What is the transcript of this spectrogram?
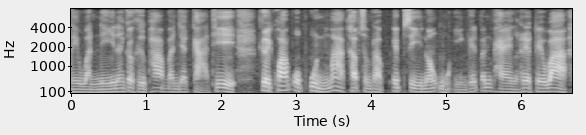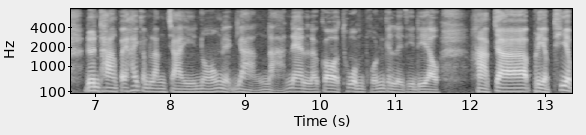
ในวันนี้นั่นก็คือภาพบรรยากาศที่เกิดความอบอุ่นมากครับสำหรับ FC น้องอุ๋งอิงเพชรบ้านแพง เรียกได้ว่าเดินทางไปให้กำลังใจน้องเนี่ยอย่างหนาแน่น แล้วก็ท่วมท้นกันเลยทีเดียว หากจะเปรียบเทียบ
